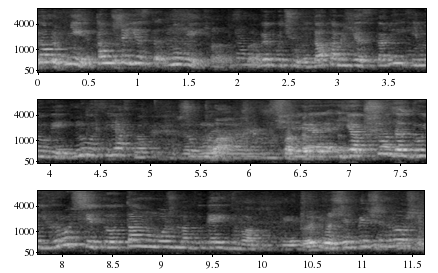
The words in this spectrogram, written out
там ні, там вже є ста- новий. Ви почули, да? там є старий і новий. Ну ось ясно, що ми, е, якщо дадуть гроші, то там можна буде і два купити. й просіть більше грошей.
